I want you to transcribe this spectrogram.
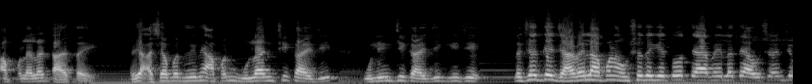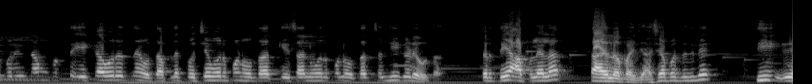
आपल्याला टाळता येईल. म्हणजे अशा पद्धतीने आपण मुलांची काळजी मुलींची काळजी की जी लक्षात घ्या ज्या वेळेला आपण औषधं घेतो त्यावेळेला त्या औषधांचे परिणाम फक्त एकावरच नाही होत. आपल्या त्वचेवर पण होतात केसांवर पण होतात सगळीकडे होतात. तर ते आपल्याला टाळलं पाहिजे. अशा पद्धतीने ती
